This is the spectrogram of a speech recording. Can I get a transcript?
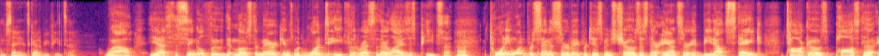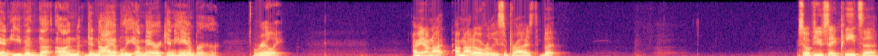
I'm saying it's got to be pizza. Wow. Yes, the single food that most Americans would want to eat for the rest of their lives is pizza. 21% of survey participants chose as their answer. It beat out steak, tacos, pasta, and even the undeniably American hamburger. Really? I mean, I'm not. I'm not overly surprised, but so if you say pizza,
